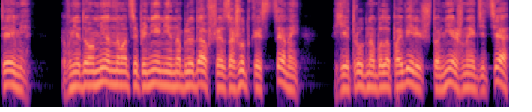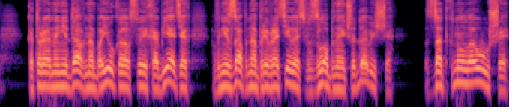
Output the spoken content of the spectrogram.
Тэмми, в недоуменном оцепенении наблюдавшая за жуткой сценой, ей трудно было поверить, что нежное дитя, которое она недавно баюкала в своих объятиях, внезапно превратилось в злобное чудовище, заткнула уши,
